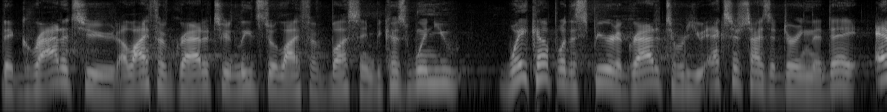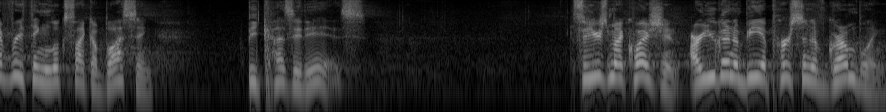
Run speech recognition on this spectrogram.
that gratitude, a life of gratitude, leads to a life of blessing. Because when you wake up with a spirit of gratitude, or you exercise it during the day, everything looks like a blessing because it is. So here's my question Are you going to be a person of grumbling?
